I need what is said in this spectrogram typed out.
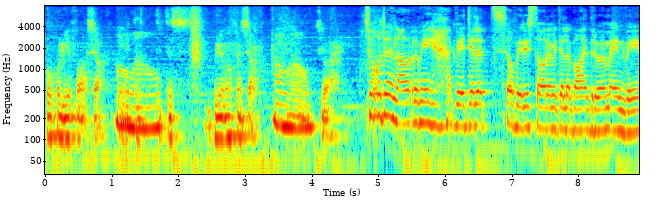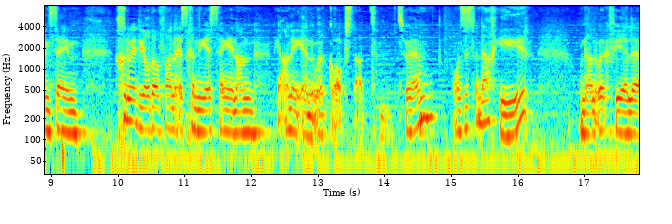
wil beleef vir haarself. Oh, wow. Dit, dit is beleef van self. Oh wow. So uh, So Otto en Laramie, ek weet julle het op hierdie stadium met julle baie drome en wense en groot deel daarvan is genesing en dan die ander een ook Kaapstad. So ons is vandag hier om dan ook vir julle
